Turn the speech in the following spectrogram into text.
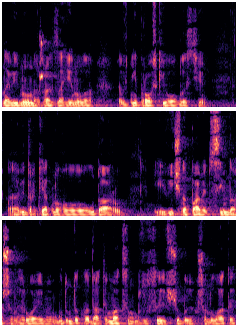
на війну. На жаль, загинула в Дніпровській області від ракетного удару. І вічна пам'ять всім нашим героям. Будемо докладати максимум зусиль, щоб вшанувати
